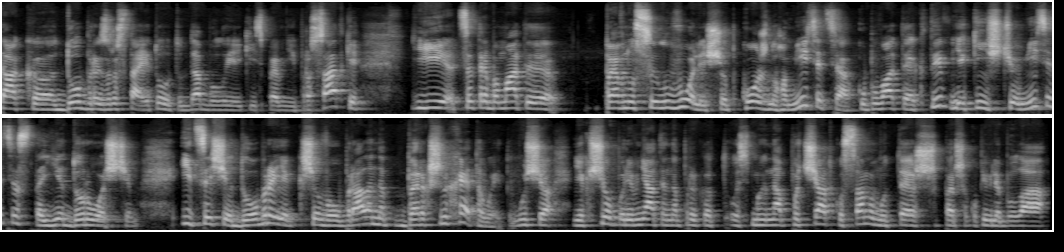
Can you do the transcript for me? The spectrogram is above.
так е, добре зростає. То тут да, були якісь певні просадки. І це треба мати певну силу волі, щоб кожного місяця купувати актив, який щомісяця стає дорожчим. І це ще добре, якщо ви обрали на Berkshire Hathaway. Тому що якщо порівняти, наприклад, ось ми на початку самому теж перша купівля була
